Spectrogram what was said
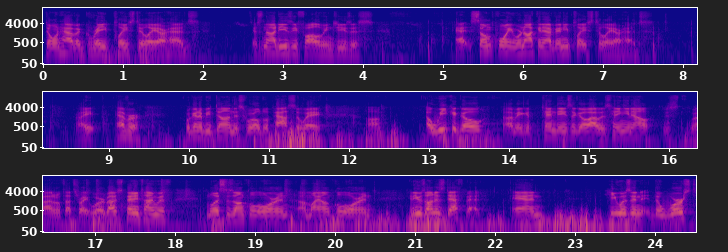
don't have a great place to lay our heads. It's not easy following Jesus at some point, we're not going to have any place to lay our heads, right? Ever. We're going to be done. This world will pass away. Um, a week ago, uh, maybe 10 days ago, I was hanging out, just, well, I don't know if that's the right word, but I was spending time with Melissa's uncle, Orrin, uh, my uncle, Orrin, and he was on his deathbed. And he was in the worst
